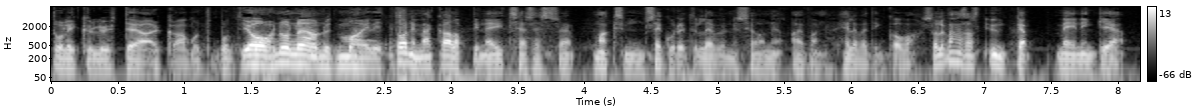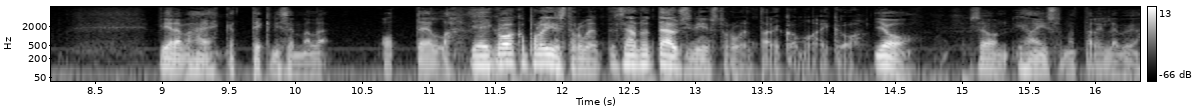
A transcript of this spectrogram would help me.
tuli kyllä yhteen aikaan, mutta, mutta joo, no nämä on nyt mainittu. Toni McAlpinen itse asiassa se Maximum Security-levy, niin se on aivan helvetin kova. Se oli vähän sellaista ynkkä-meininkiä, vielä vähän ehkä teknisemmällä otteella. Ja eikö aika paljon instrumentteja? Sehän on täysin instrumentaalikama, eikö ole? Joo, se on ihan instrumentaalilevyä.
